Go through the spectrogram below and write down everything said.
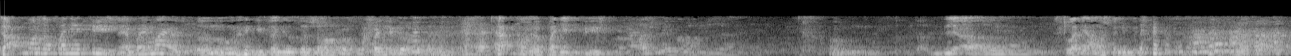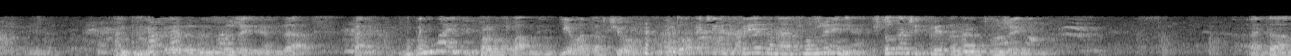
Как можно понять Кришну? Я понимаю, что ну, никто не услышал вопрос. Спасибо. Как можно понять Кришну? Для славяна что-нибудь? Служением, да. Вы понимаете, православные, дело-то в чем? Только через преданное служение. Что значит преданное служение? Это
